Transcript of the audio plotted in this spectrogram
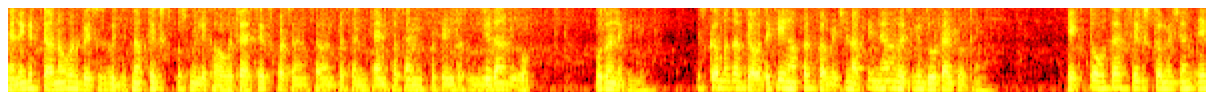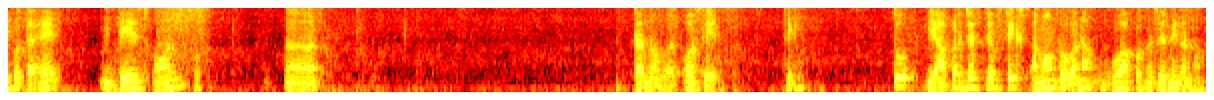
यानी कि टर्नओवर बेसिस पे जितना फिक्स्ड उसमें लिखा होगा, चाहे six percent seven percent ten percent fifteen percent जितना भी हो लिखेंगे। इसका मतलब क्या हो देखिए, यहाँ पर कमीशन आपकी दो टाइप होते हैं। एक तो होता है फिक्स कमीशन एक होता है बेस्ड ऑन टर्नओवर और सेल्स ठीक है? तो यहाँ पर जब जो फिक्स्ड अमाउंट होगा ना, वो आपको कंसिडर नहीं करना।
